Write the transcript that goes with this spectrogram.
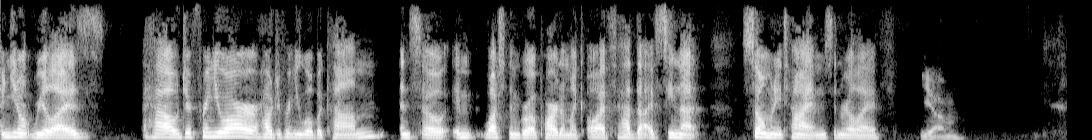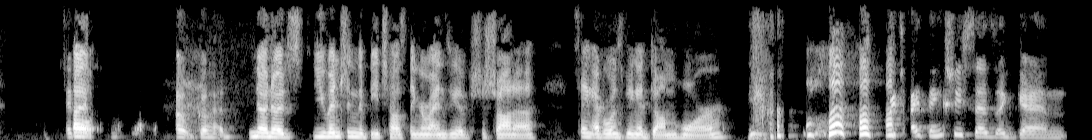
and you don't realize how different you are or how different you will become. And so, in watching them grow apart, I'm like, oh, I've had that. I've seen that so many times in real life. Yeah. It I- all- oh, go ahead. No, no, just you mentioning the beach house thing reminds me of Shoshana saying everyone's being a dumb whore. Which I think she says again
